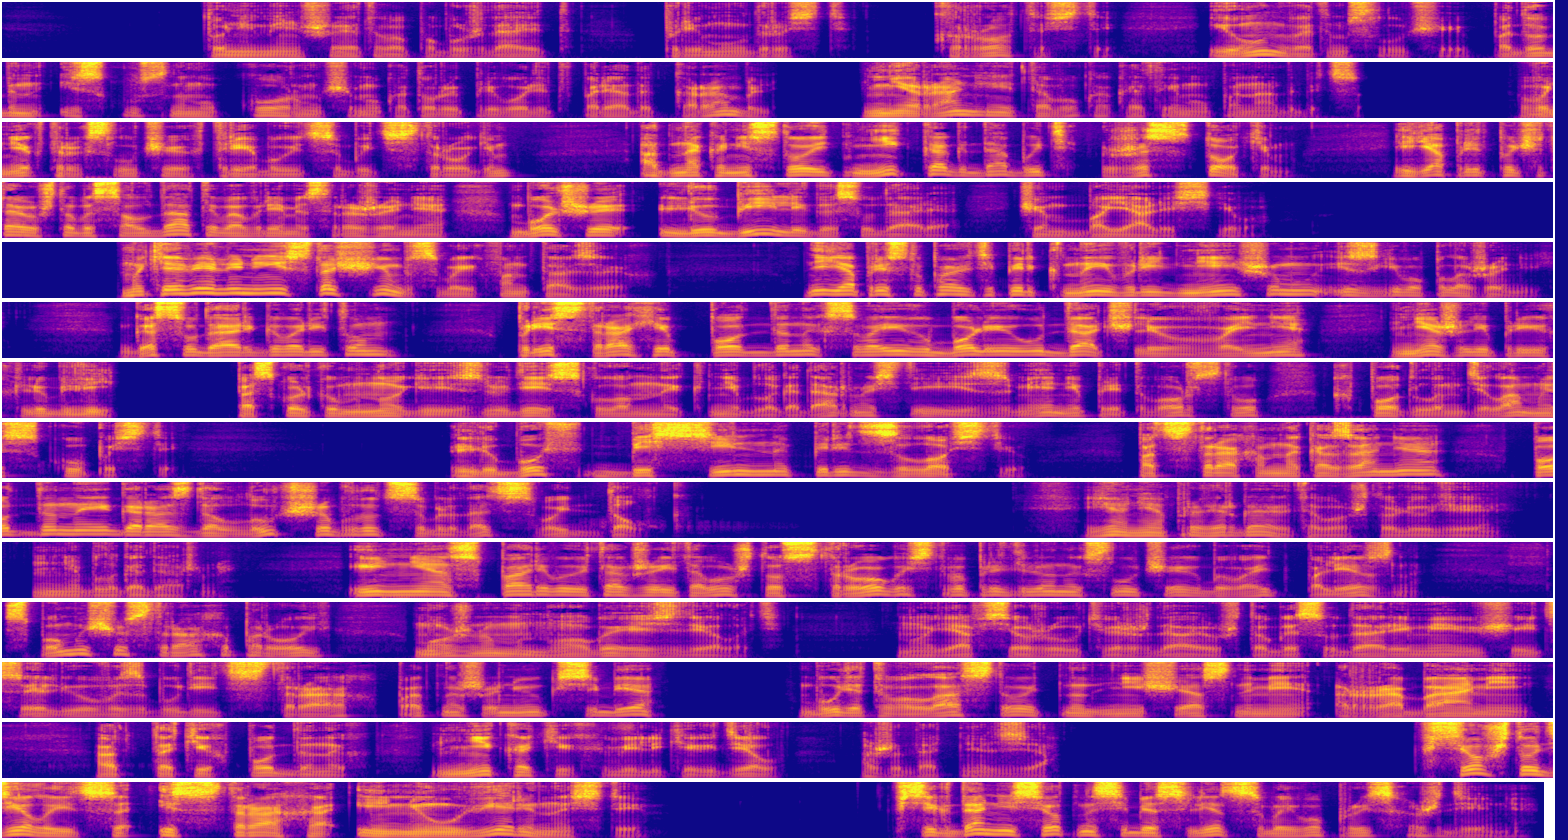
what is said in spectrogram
то не меньше этого побуждает премудрость кротости, и он в этом случае подобен искусному кормчему, который приводит в порядок корабль не ранее того, как это ему понадобится. В некоторых случаях требуется быть строгим, однако не стоит никогда быть жестоким, и я предпочитаю, чтобы солдаты во время сражения больше любили государя, чем боялись его. Макиавелли неистощим в своих фантазиях, и я приступаю теперь к наивреднейшему из его положений. «Государь, — говорит он, — при страхе подданных своих более удачлив в войне, нежели при их любви поскольку многие из людей склонны к неблагодарности, измене, притворству, к подлым делам и скупости. Любовь бессильна перед злостью. Под страхом наказания подданные гораздо лучше будут соблюдать свой долг. Я не опровергаю того, что люди неблагодарны. И не оспариваю также и того, что строгость в определенных случаях бывает полезна. С помощью страха порой можно многое сделать. Но я все же утверждаю, что государь, имеющий целью возбудить страх по отношению к себе, будет властвовать над несчастными рабами. От таких подданных никаких великих дел ожидать нельзя. Все, что делается из страха и неуверенности, всегда несет на себе след своего происхождения.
